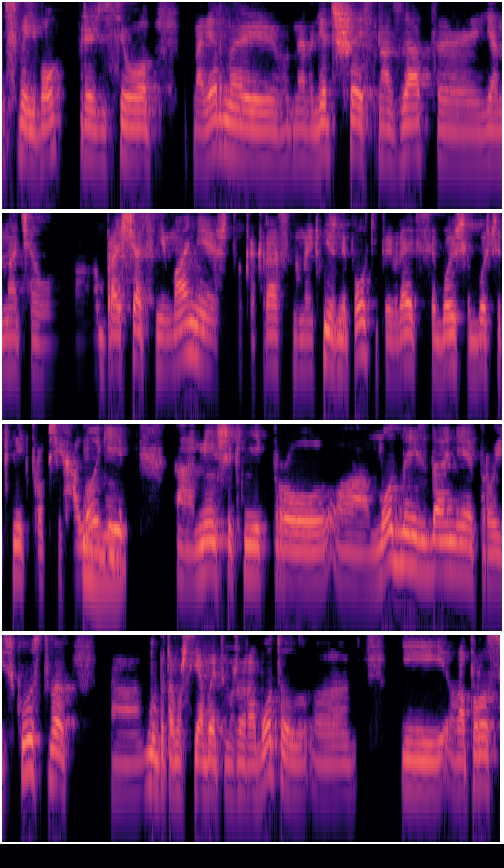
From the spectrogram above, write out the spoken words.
своего, прежде всего. Наверное, наверное, лет шесть назад э, я начал обращать внимание, что как раз на моей книжной полке появляется все больше и больше книг про психологию, mm-hmm. меньше книг про а, модные издания, про искусство, а, ну, потому что я в этом уже работал. И вопрос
